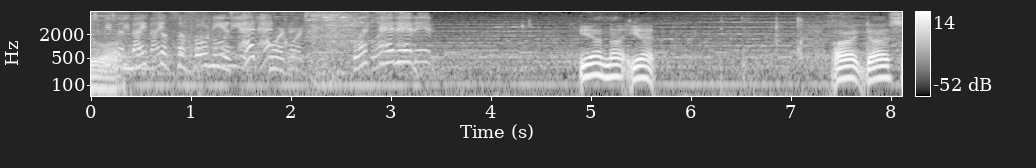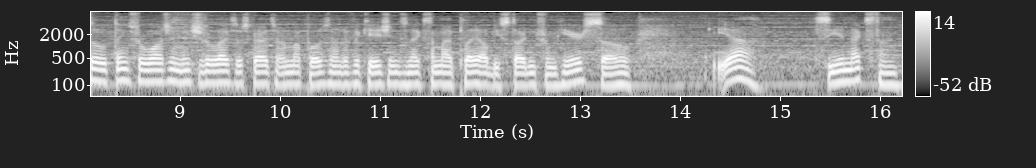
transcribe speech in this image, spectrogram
do I? the Knights of Favonius headquarters. Let's head in. Yeah, not yet. Alright guys, so thanks for watching. Make sure to like, subscribe, turn on my post notifications. Next time I play, I'll be starting from here. So, yeah. See you next time.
